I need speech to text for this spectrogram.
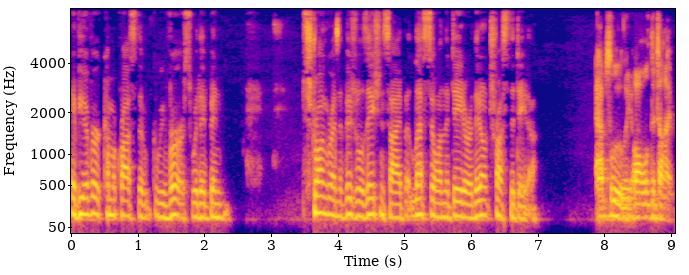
if you ever come across the reverse where they've been stronger on the visualization side but less so on the data or they don't trust the data? Absolutely all the time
